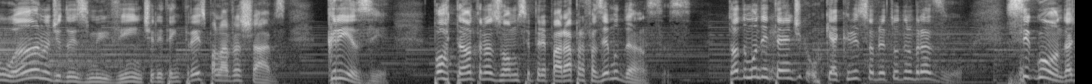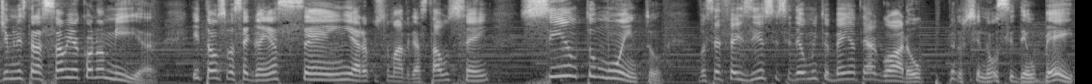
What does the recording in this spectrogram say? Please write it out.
O ano de 2020 ele tem três palavras-chave: crise. Portanto, nós vamos se preparar para fazer mudanças. Todo mundo entende o que é crise, sobretudo no Brasil. Segundo, administração e economia. Então, se você ganha 100 e era acostumado a gastar o 100, sinto muito você fez isso e se deu muito bem até agora. Ou se não se deu bem,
